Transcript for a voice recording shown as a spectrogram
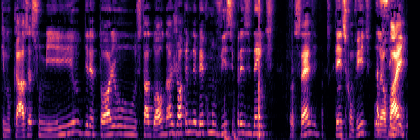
que no caso é assumir o diretório estadual da JMDB como vice-presidente. Procede? Tem esse convite? O Léo Assim, vai?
